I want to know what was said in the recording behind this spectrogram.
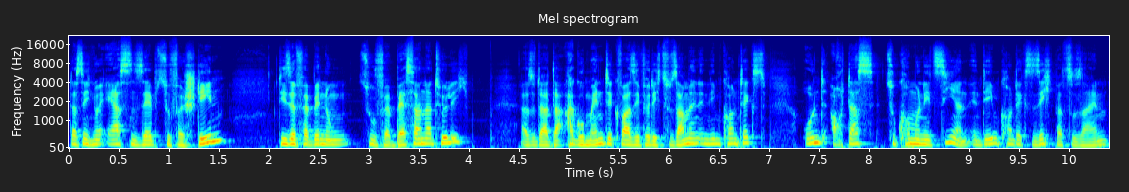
das nicht nur erstens selbst zu verstehen, diese Verbindung zu verbessern natürlich, also da, da, Argumente quasi für dich zu sammeln in dem Kontext und auch das zu kommunizieren, in dem Kontext sichtbar zu sein.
